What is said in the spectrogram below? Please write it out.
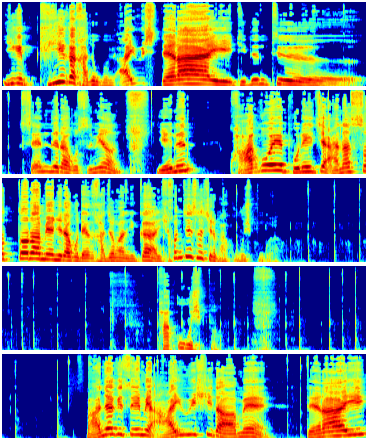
이게 뒤에가 가정법이에요. Wish that I didn't send라고 쓰면 얘는 과거에 보내지 않았었더라면이라고 내가 가정하니까 현재 사실을 바꾸고 싶은 거야. 바꾸고 싶어. 만약에 쌤이 I wish 다음에 that I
